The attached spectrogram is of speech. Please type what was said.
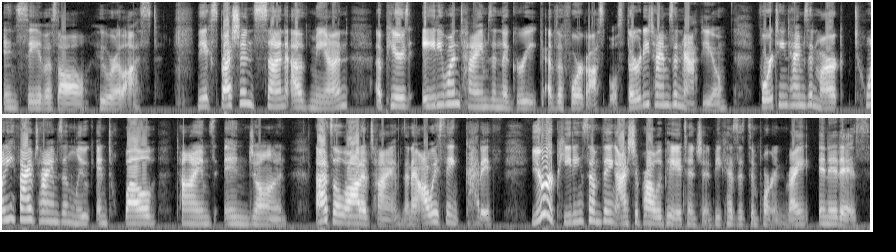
and save us all who are lost. The expression Son of Man appears 81 times in the Greek of the four Gospels 30 times in Matthew, 14 times in Mark, 25 times in Luke, and 12 times in John. That's a lot of times. And I always think, God, if you're repeating something, I should probably pay attention because it's important, right? And it is.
